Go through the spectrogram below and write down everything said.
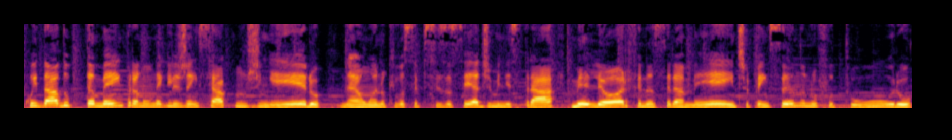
Cuidado também para não negligenciar com dinheiro, né? Um ano que você precisa se administrar melhor financeiramente, pensando no futuro,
